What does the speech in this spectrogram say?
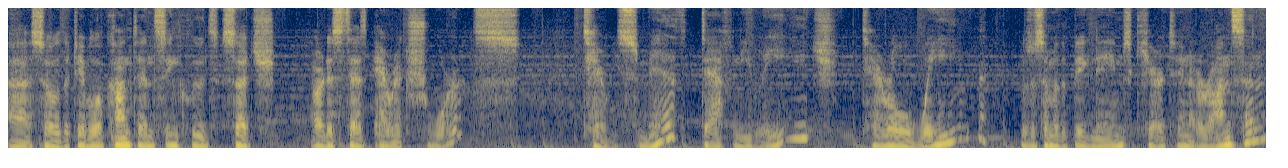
Uh, so the table of contents includes such artists as Eric Schwartz, Terry Smith, Daphne Lage, Taral Wayne. Those are some of the big names. Kjartan Arnorsson,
